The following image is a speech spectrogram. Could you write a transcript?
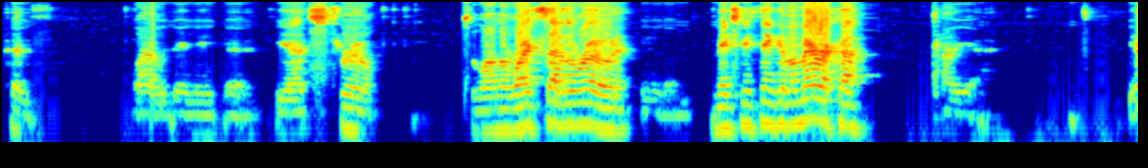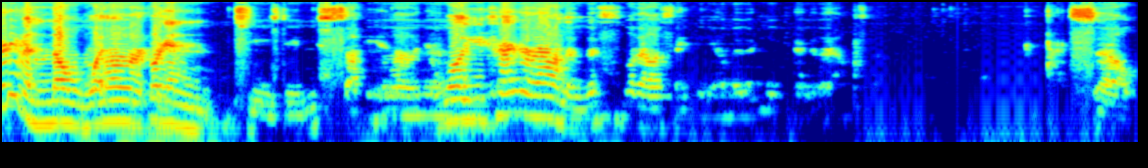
Because why would they make a Yeah, it's true. So we're on the right side of the road. Makes me think of America. Oh yeah. You don't even know what America. friggin' Jeez, dude, you suck at it. Well, you turned around, and this is what I was thinking of, and then you turned around. So,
